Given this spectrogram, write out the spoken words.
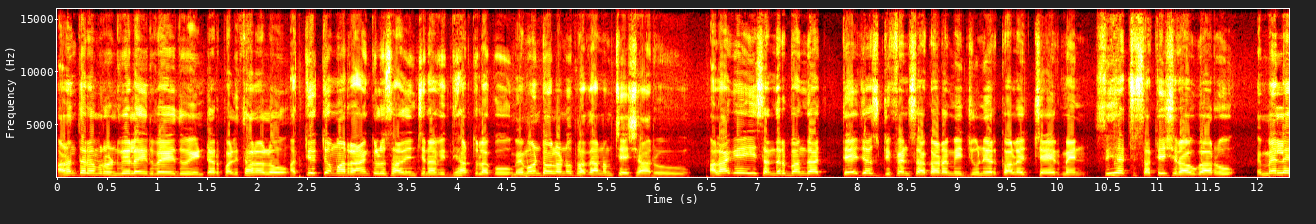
అనంతరం రెండు వేల ఇరవై ఐదు ఇంటర్ ఫలితాలలో అత్యుత్తమ ర్యాంకులు సాధించిన విద్యార్థులకు మెమోంటోలను ప్రదానం చేశారు. అలాగే ఈ సందర్భంగా Tejas defence academy junior college chairman CH Satish Rao garu MLA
